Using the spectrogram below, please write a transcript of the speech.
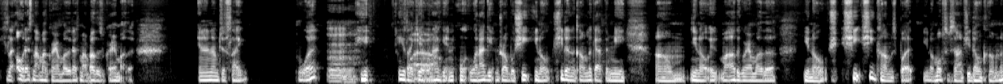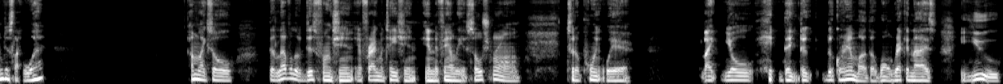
he's like oh that's not my grandmother that's my brother's grandmother and then i'm just like what Mm. he He's like, Wow. yeah, when I get in, when I get in trouble, she, you know, she doesn't come look after me. Um, you know, it- my other grandmother, you know, sh- she she comes, but you know, most of the time she don't come. And I'm just like, what? I'm like, so the level of dysfunction and fragmentation in the family is so strong to the point where, like, yo, the the, the grandmother won't recognize you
